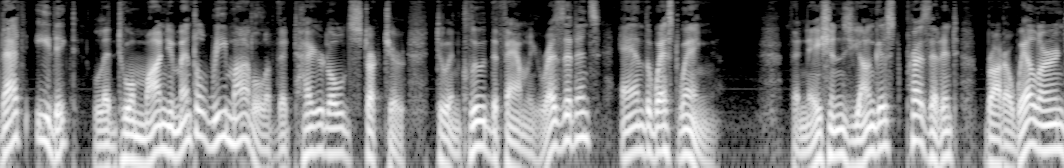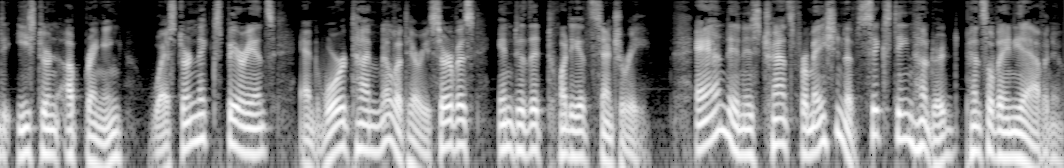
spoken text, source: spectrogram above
That edict led to a monumental remodel of the tired old structure to include the family residence and the West Wing. The nation's youngest president brought a well earned Eastern upbringing, Western experience, and wartime military service into the 20th century, and in his transformation of 1600 Pennsylvania Avenue.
